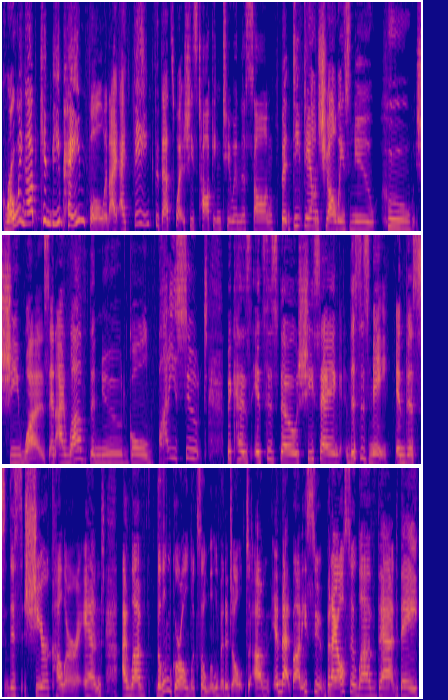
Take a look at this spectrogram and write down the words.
Growing up can be painful, and I, I think that that's what she's talking to in this song. But deep down, she always knew who she was. And I love the nude gold bodysuit because it's as though she's saying this is me in this this sheer color and i love the little girl looks a little bit adult um, in that bodysuit but i also love that they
